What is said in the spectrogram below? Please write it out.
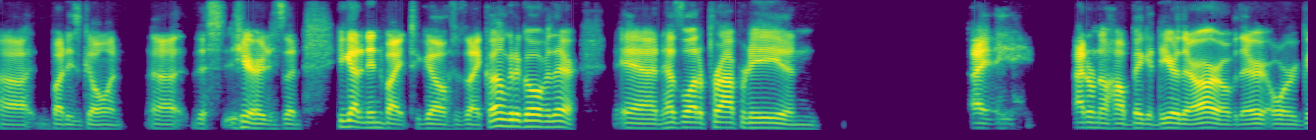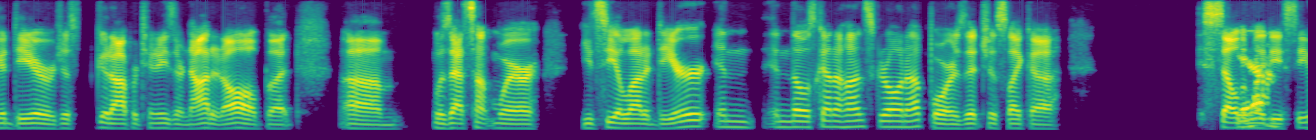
Uh, but he's going uh this year. He said he got an invite to go. He's like, "Oh, I'm to go over there," and has a lot of property. And I I don't know how big a deer there are over there, or good deer, or just good opportunities, or not at all. But um, was that something where you'd see a lot of deer in in those kind of hunts growing up, or is it just like a seldomly yeah. do you see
